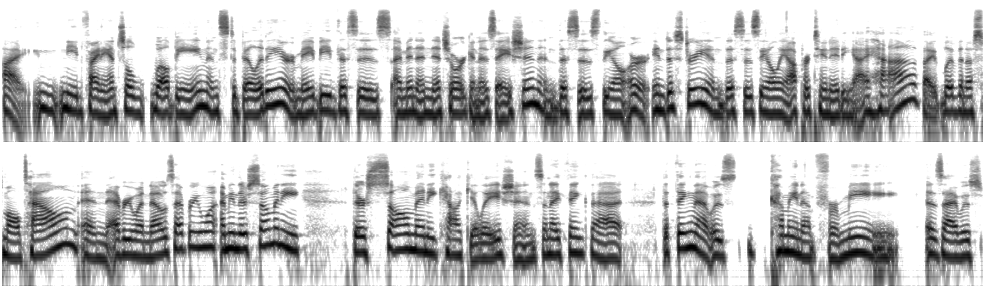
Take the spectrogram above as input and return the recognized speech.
I need financial well-being and stability, or maybe this is I'm in a niche organization and this is the or industry and this is the only opportunity I have. I live in a small town and everyone knows everyone. I mean, there's so many there's so many calculations. And I think that the thing that was coming up for me as I was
